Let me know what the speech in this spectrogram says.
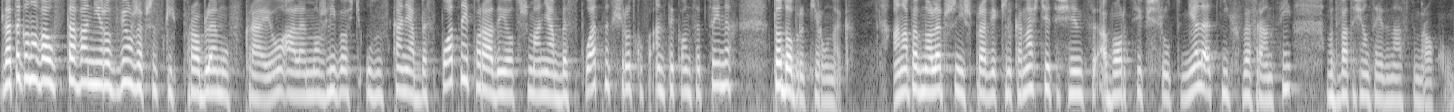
Dlatego nowa ustawa nie rozwiąże wszystkich problemów w kraju, ale możliwość uzyskania bezpłatnej porady i otrzymania bezpłatnych środków antykoncepcyjnych to dobry kierunek a na pewno lepszy niż prawie kilkanaście tysięcy aborcji wśród nieletnich we Francji w 2011 roku.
